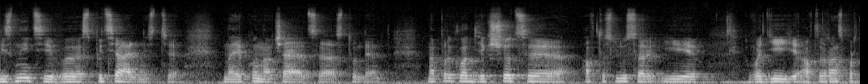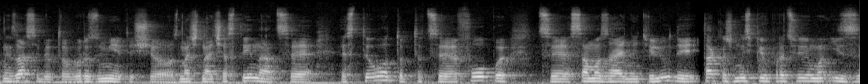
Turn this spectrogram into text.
різниці в спеціальності, на яку навчається студент. Наприклад, якщо це автослюсар і водій автотранспортних засобів, то ви розумієте, що значна частина це СТО, тобто це ФОПи, це самозайняті люди. Також ми співпрацюємо із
